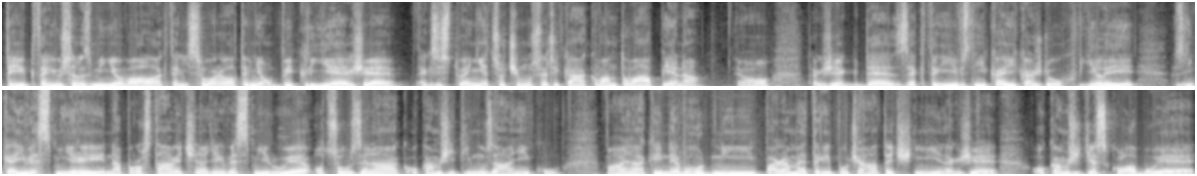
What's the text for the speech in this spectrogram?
ty, který už jsem zmiňoval a který jsou relativně obvyklí, je, že existuje něco, čemu se říká kvantová pěna. Jo? Takže kde, ze kterých vznikají každou chvíli, vznikají vesmíry, naprostá většina těch vesmírů je odsouzená k okamžitému zániku. Má nějaký nevhodný parametry počáteční, takže okamžitě skolabuje,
